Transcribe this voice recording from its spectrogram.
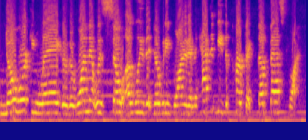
no working leg or the one that was so ugly that nobody wanted him. It had to be the perfect, the best one.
